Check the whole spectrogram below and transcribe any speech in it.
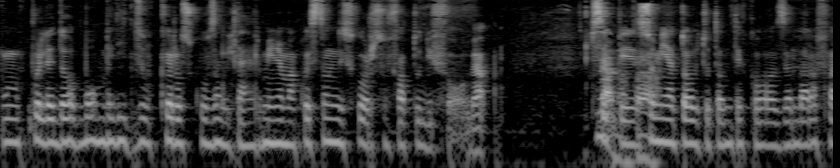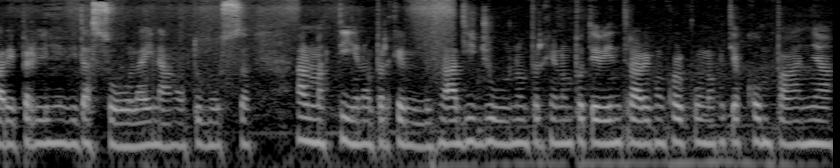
con quelle do- bombe di zucchero, scusa il termine, ma questo è un discorso fatto di foga. Se No, no, penso però- mi ha tolto tante cose, andare a fare i prelievi da sola in autobus al mattino perché a digiuno, perché non potevi entrare con qualcuno che ti accompagna.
